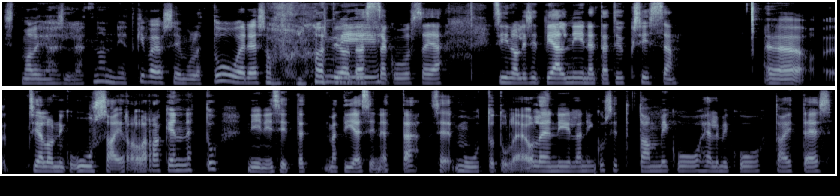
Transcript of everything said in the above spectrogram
sitten mä olin ihan silleen, että no niin, että kiva, jos ei mulle tuu edes ovulaatio Niin. tässä kuussa. Ja siinä oli sitten vielä niin, että tyksissä Öö, siellä on niinku uusi sairaala rakennettu, niin, niin sitten mä tiesin, että se muutto tulee olemaan niillä niinku sitten tammikuu, helmikuu taitteessa,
